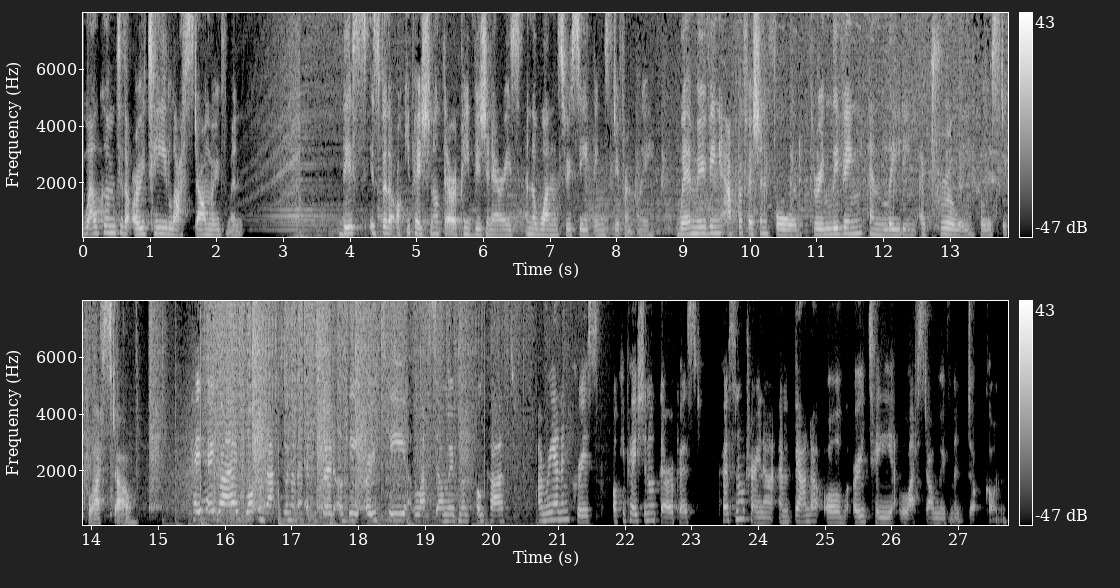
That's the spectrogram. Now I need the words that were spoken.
Welcome to the OT lifestyle movement. This is for the occupational therapy visionaries and the ones who see things differently. We're moving our profession forward through living and leading a truly holistic lifestyle. Hey, hey guys, welcome back to another episode of the OT Lifestyle Movement podcast. I'm Rhiannon Crisp, occupational therapist, personal trainer, and founder of OTLifestyleMovement.com.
